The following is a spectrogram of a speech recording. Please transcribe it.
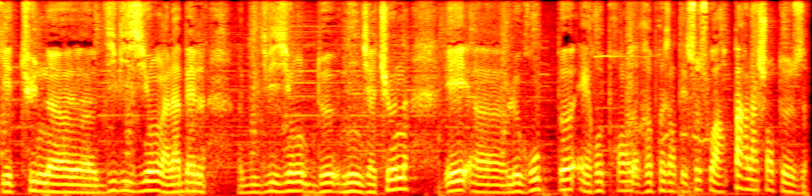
qui est une division, un label, une division de Ninja Tune. Et le groupe est représenté ce soir par la chanteuse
